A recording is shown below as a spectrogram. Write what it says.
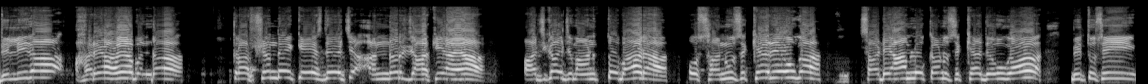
ਦਿੱਲੀ ਦਾ ਹਰਿਆ ਹੋਇਆ ਬੰਦਾ ਕਰਪਸ਼ਨ ਦੇ ਕੇਸ ਦੇ ਵਿੱਚ ਅੰਦਰ ਜਾ ਕੇ ਆਇਆ। ਅੱਜ ਕੱਲ ਜ਼ਮਾਨਤ ਤੋਂ ਬਾਹਰ ਆ, ਉਹ ਸਾਨੂੰ ਸਿੱਖਿਆ ਦੇਊਗਾ, ਸਾਡੇ ਆਮ ਲੋਕਾਂ ਨੂੰ ਸਿੱਖਿਆ ਦੇਊਗਾ ਵੀ ਤੁਸੀਂ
